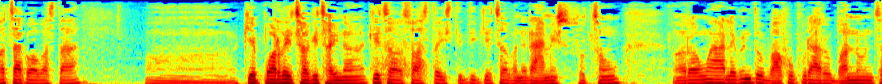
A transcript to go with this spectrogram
बच्चाको अवस्था के पढ्दैछ कि छैन के छ स्वास्थ्य स्थिति के छ भनेर हामी सोध्छौँ। र उहाँहरूले पनि त्यो भएको कुराहरू भन्नुहुन्छ।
